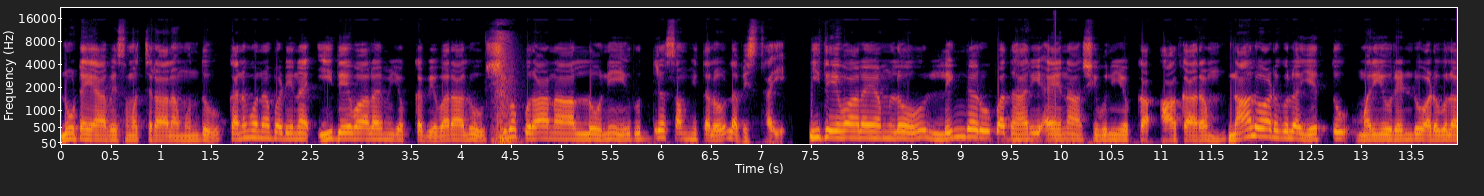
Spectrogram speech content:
నూట యాభై సంవత్సరాల ముందు కనుగొనబడిన ఈ దేవాలయం యొక్క వివరాలు శివ పురాణాల్లోని రుద్ర సంహితలో లభిస్తాయి. ఈ దేవాలయంలో లింగ రూపధారి అయిన శివుని యొక్క ఆకారం నాలుగు అడుగుల ఎత్తు మరియు రెండు అడుగుల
